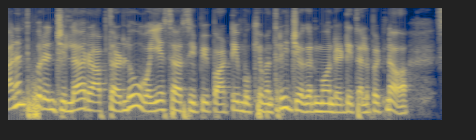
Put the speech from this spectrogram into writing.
అనంతపురం జిల్లా రాప్తాడ్లో వైఎస్ఆర్సీపీ పార్టీ ముఖ్యమంత్రి జగన్మోహన్ రెడ్డి తలపెట్టిన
